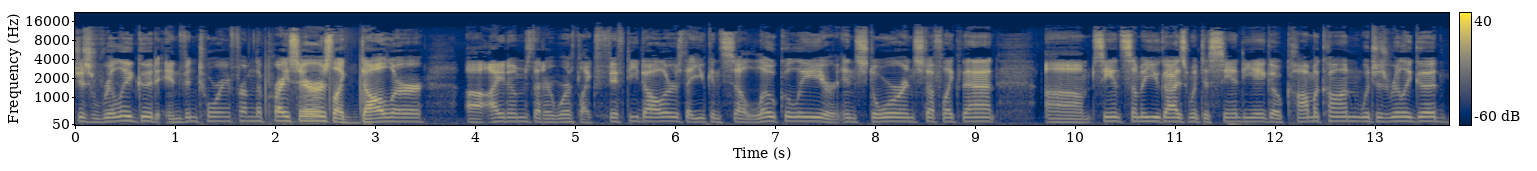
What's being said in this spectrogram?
just really good inventory from the price errors, like dollar. Uh, items that are worth like $50 that you can sell locally or in store and stuff like that. Um, seeing some of you guys went to San Diego Comic Con, which is really good.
